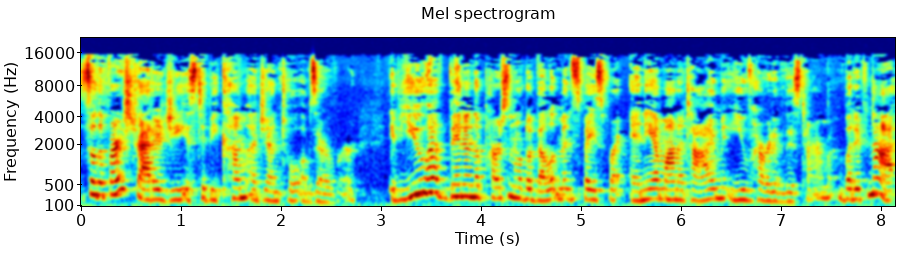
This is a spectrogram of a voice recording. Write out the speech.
So, the first strategy is to become a gentle observer. If you have been in the personal development space for any amount of time, you've heard of this term. But if not,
